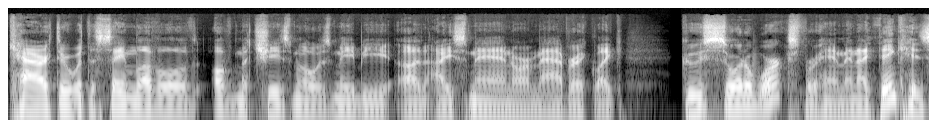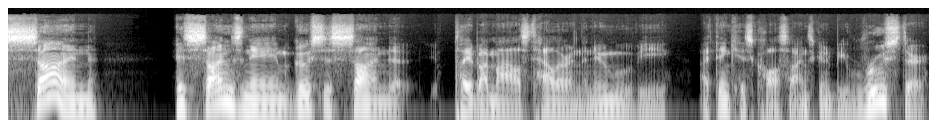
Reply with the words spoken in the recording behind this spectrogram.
character with the same level of, of machismo as maybe an Iceman or a Maverick. Like Goose sort of works for him. And I think his son, his son's name, Goose's son, played by Miles Teller in the new movie, I think his call sign is going to be Rooster.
